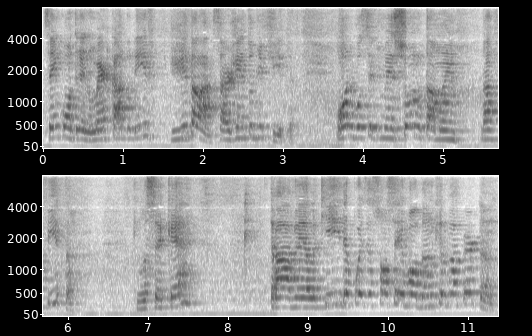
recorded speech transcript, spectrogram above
Você encontrei no Mercado Livre, digita lá, sargento de fita. Onde você dimensiona o tamanho da fita que você quer, trava ela aqui e depois é só você ir rodando que ele vai apertando.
